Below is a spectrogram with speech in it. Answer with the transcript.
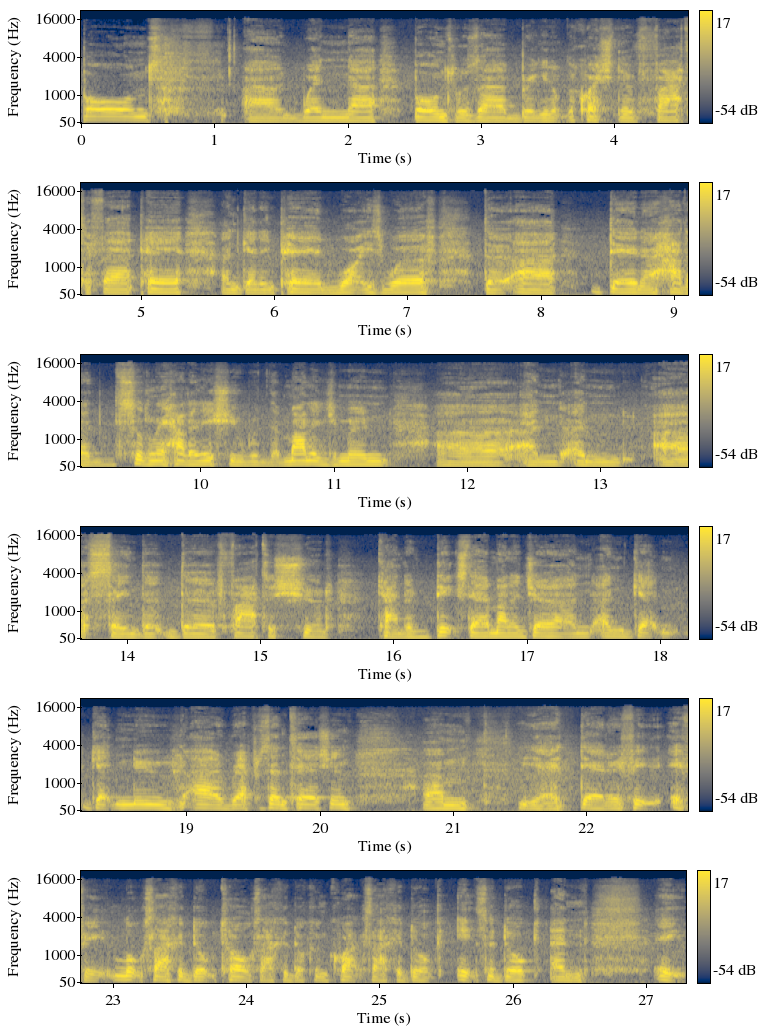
Bones and when uh, Bones was uh, bringing up the question of far to fair pay and getting paid what he's worth, that uh, Dana had a, suddenly had an issue with the management uh, and and uh, saying that the fighters should kind of ditch their manager and, and get get new uh, representation. Um, yeah, Dana. If it if it looks like a duck, talks like a duck, and quacks like a duck, it's a duck, and it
